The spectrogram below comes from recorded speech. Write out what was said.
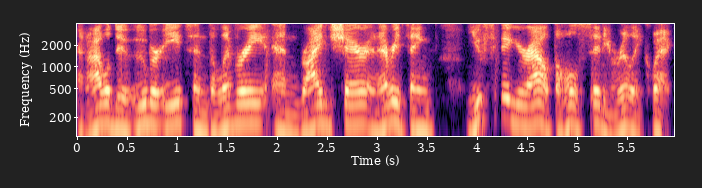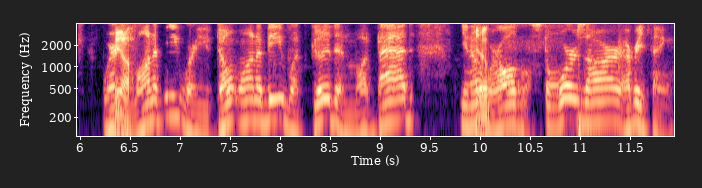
and I will do Uber Eats and delivery and ride share and everything. You figure out the whole city really quick. Where Yeah. you want to be, where you don't want to be, what good and what bad. You know, Yep. where all the stores are, everything.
